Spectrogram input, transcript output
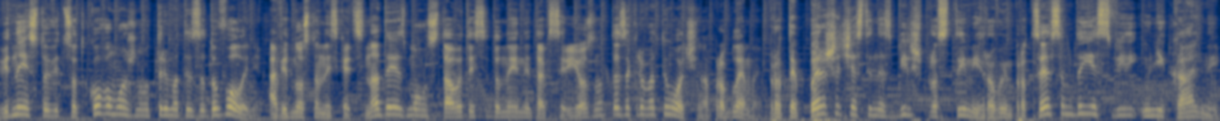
Від неї 100% можна отримати задоволення, а відносно низька ціна дає змогу ставитися до неї не так серйозно та закривати очі на проблеми. Проте перша частина з більш простим ігровим процесом дає свій унікальний,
